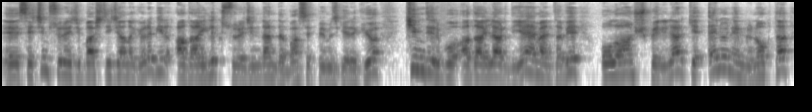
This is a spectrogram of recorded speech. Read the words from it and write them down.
e, seçim süreci başlayacağına göre bir adaylık sürecinden de bahsetmemiz gerekiyor. Kimdir bu adaylar diye hemen tabii olağan şüpheliler ki en önemli nokta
